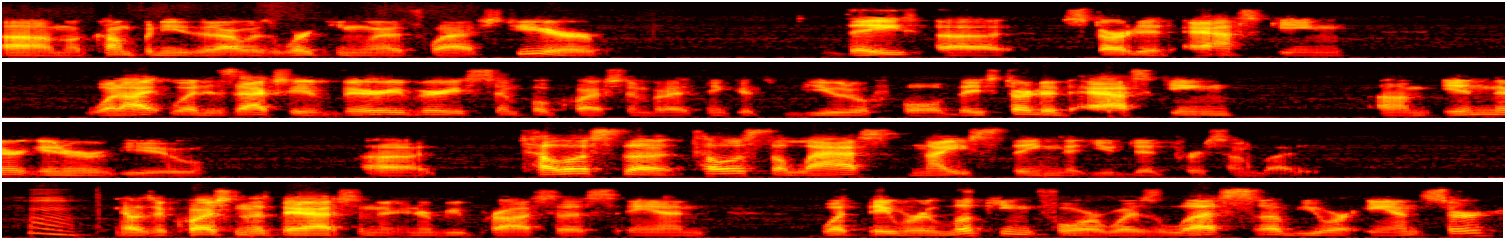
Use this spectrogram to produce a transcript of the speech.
Um, a company that I was working with last year, they uh, started asking what I what is actually a very very simple question, but I think it's beautiful. They started asking um, in their interview, uh, tell us the tell us the last nice thing that you did for somebody. Hmm. That was a question that they asked in the interview process, and what they were looking for was less of your answer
